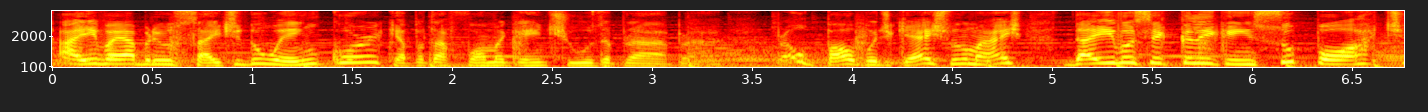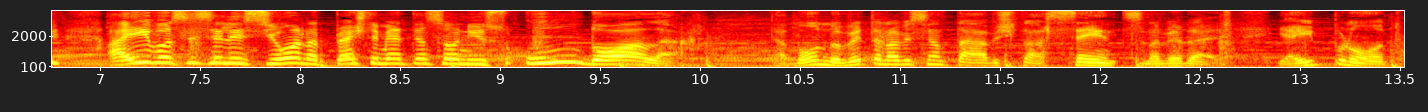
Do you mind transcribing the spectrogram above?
aí vai abrir o site do Anchor, que é a plataforma que a gente usa pra, pra, pra upar o podcast e tudo mais, daí você clica em suporte, aí você seleciona, presta bem atenção nisso, um dólar tá bom? 99 centavos, tá? Cents, na verdade. E aí pronto,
